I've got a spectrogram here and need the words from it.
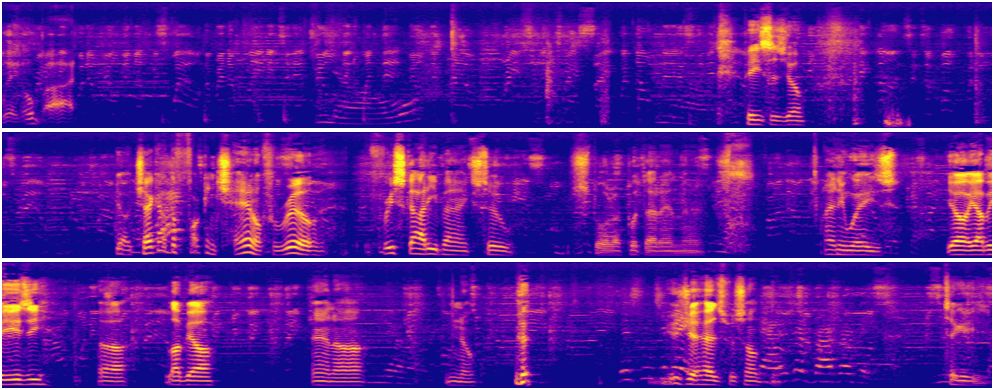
Wiggle bot. Pieces, yo. Yo, check out the fucking channel for real. Free Scotty Banks too. Just thought I'd put that in there. Anyways, yo, y'all be easy. Uh, love y'all. And uh, you know, use your heads for something. Take it easy.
